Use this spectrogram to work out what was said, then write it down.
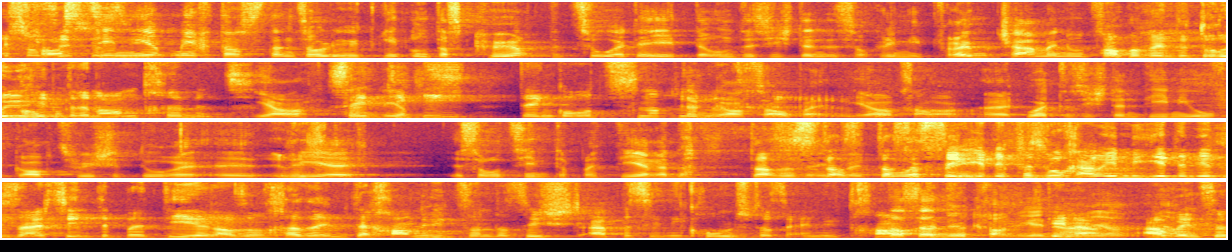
Es das fasziniert das mich, dass es dann so Leute gibt und das gehört dazu dort. Und es ist dann so ein bisschen mit Fremdschämen und so. Aber wenn da drei Aber, hintereinander kommen, ja, Sättige, dann geht es natürlich... Dann geht es runter, ja klar. Äh, gut, das ist dann deine Aufgabe zwischendurch, äh, die so zu interpretieren, dass, das ist, das, das ist Singen. Ich versuche auch immer, jeder, wie du sagst, zu interpretieren. Also, der kann nichts, sondern das ist eben seine Kunst, dass er nichts kann. Dass er nichts kann, genau. genau. Ja, auch ja. wenn sie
